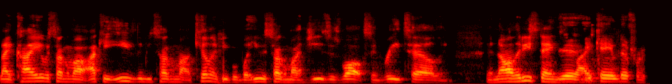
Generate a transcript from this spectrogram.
like Kanye was talking about. I could easily be talking about killing people, but he was talking about Jesus walks and retail and and all of these things. Yeah, he like, came different.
